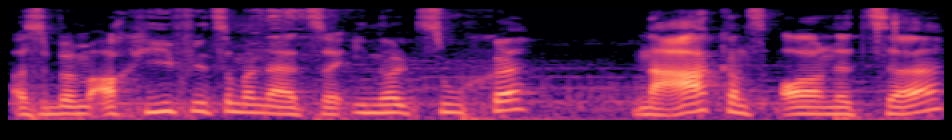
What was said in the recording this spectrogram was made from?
Also beim Archiv jetzt einmal nicht sein. Inhaltssuche. Na, kann es auch nicht sein.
